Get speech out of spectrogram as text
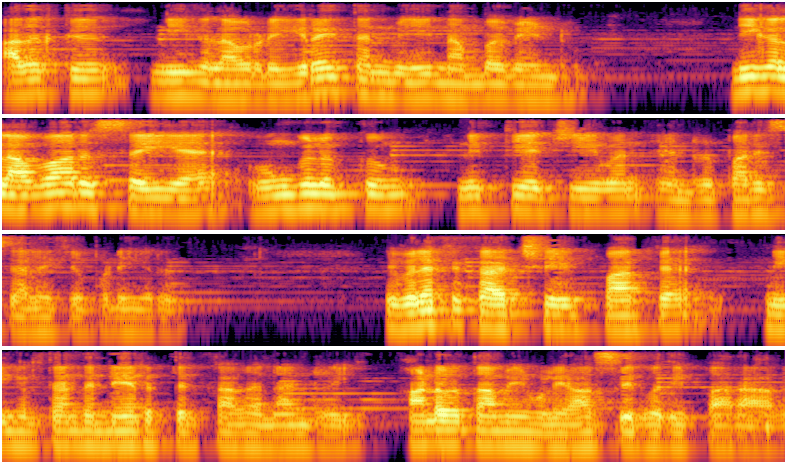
அதற்கு நீங்கள் அவருடைய இறைத்தன்மையை நம்ப வேண்டும். நீங்கள் அவ்வாறு செய்ய உங்களுக்கும் நித்திய ஜீவன் என்று பரிசு அழைக்கப்படுகிறது இவ்விளக்க காட்சியை பார்க்க நீங்கள் தந்த நேரத்திற்காக நன்றி. ஆண்டவர் தாமே உங்களை ஆசீர்வதிப்பாராக.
